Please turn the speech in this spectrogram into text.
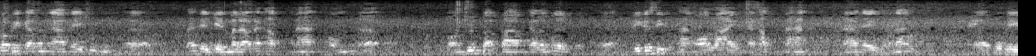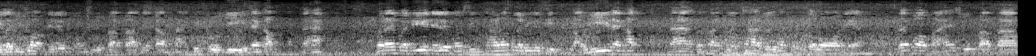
ก็เป็นการทำงานในช่วงตั้งแต่เย็นมาแล้วนะครับนะฮะของอของชุดปราบปรามการละเมิดลิขสิทธิ์ทางออนไลน์นะครับนะฮะในฐานะผมเองรับผิดชอบในเรื่องของศูนย์ปราบปรามกิจกรรมทางเทคโนโลยีนะครับนะฮะเพราะฉะนั้นวันนี้ในเรื่องของสินค้าละเมิดลิขสิทธิ์เหล่านี้นะครับนะฮะสำนักงานชาติโดยท่านผบตรเนี่ยได้มอบหมายให้ศูนย์ปราบปราม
